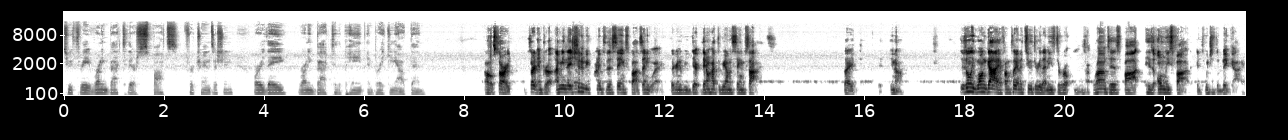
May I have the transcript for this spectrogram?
two three running back to their spots for transition, or are they running back to the paint and breaking out then? Oh, sorry. Sorry to interrupt. I mean, they shouldn't be running to the same spots anyway. They're going to be. Di- they don't have to be on the same sides. Like, you know, there's only one guy. If I'm playing a two-three, that needs to ro- run to his spot, his only spot, which is the big guy.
